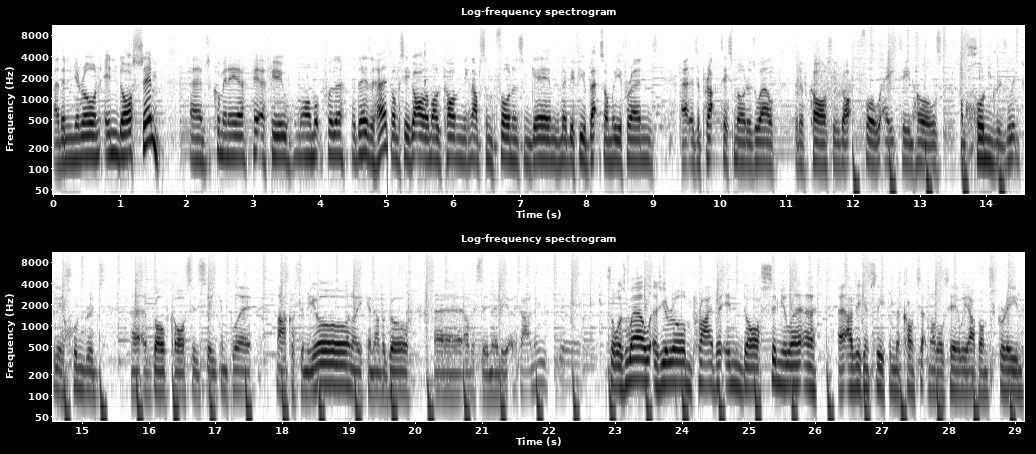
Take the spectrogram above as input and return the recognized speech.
uh, than in your own indoor sim. Um, so come in here, hit a few, warm up for the, the days ahead. So obviously you've got all the mod cons, you can have some fun and some games, maybe a few bets on with your friends. Uh, there's a practice mode as well, but of course you've got full 18 holes on hundreds, literally hundreds uh, of golf courses so you can play Marco Simone or you can have a go uh, obviously maybe at a Carnoustie. So as well as your own private indoor simulator, uh, as you can see from the concept models here we have on screen,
